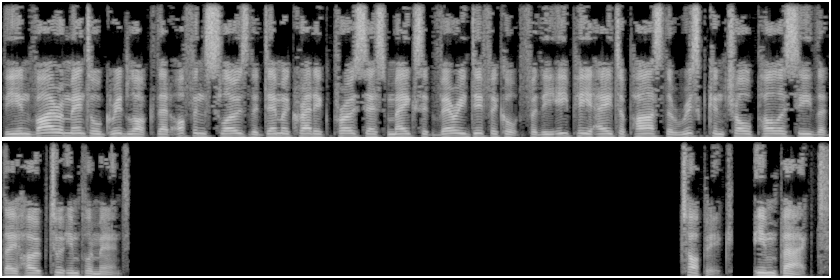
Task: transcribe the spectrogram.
The environmental gridlock that often slows the democratic process makes it very difficult for the EPA to pass the risk control policy that they hope to implement. Impact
